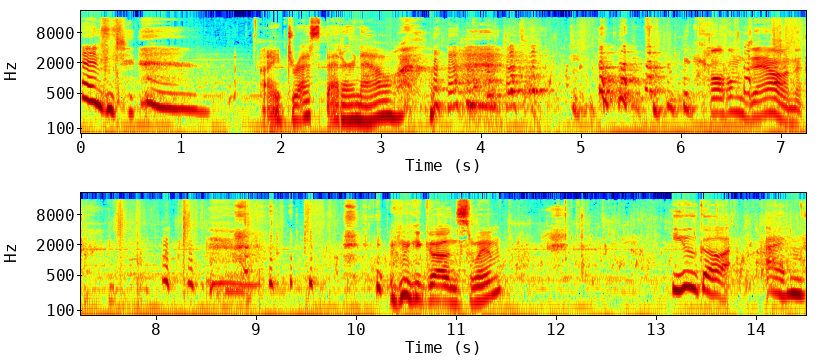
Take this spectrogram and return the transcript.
And I dress better now. Calm down. we could go out and swim. You go. I'm.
